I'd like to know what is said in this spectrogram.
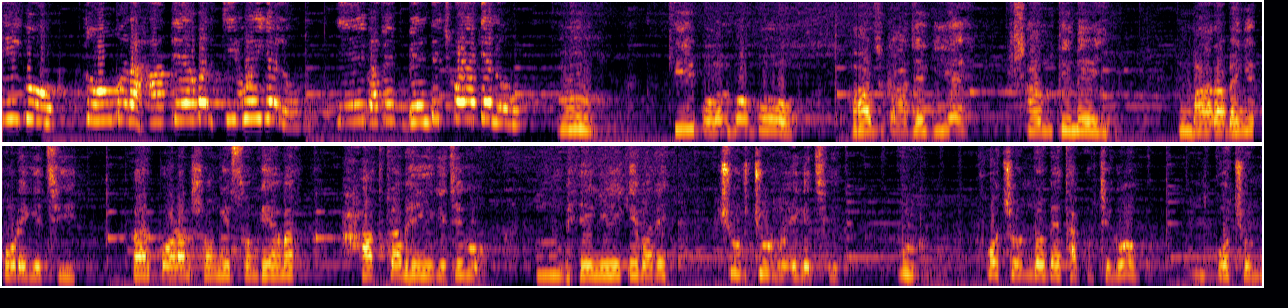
কি গো? তোমার হাতে আবার কি হয়ে গেল? এইভাবে ব্যান্ডেজ করা কেন? কি বলব গো? আজ কাজে গিয়ে শান্তি নেই। ভাড়া ভেঙে পড়ে গেছি। আর পড়ার সঙ্গে সঙ্গে আমার হাতটা ভেঙে গেছে গো। ভেঙে একেবারে চুরচুর হয়ে গেছে। প্রচণ্ড ব্যথা করছে গো। প্রচণ্ড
